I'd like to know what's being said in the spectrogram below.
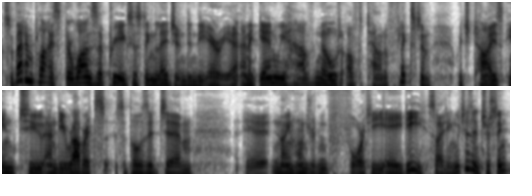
So that implies there was a pre existing legend in the area, and again we have note of the town of Flixton, which ties into Andy Roberts' supposed um, uh, 940 AD sighting, which is interesting.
